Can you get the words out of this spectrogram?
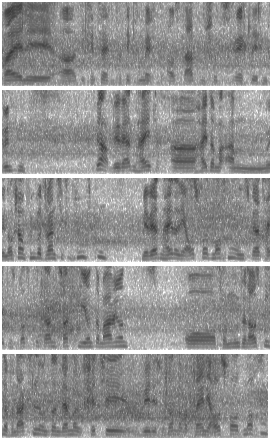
weil ich äh, die Kennzeichen verdecken möchte aus datenschutzrechtlichen Gründen. Ja, wir werden heute, äh, heute am, muss nachschauen, 25.05. Wir werden heute eine Ausfahrt machen. Uns wird heute das Platzprogramm gesagt, mir und der Marion, äh, von unserem Ausbilder, von Axel. Und dann werden wir, schätze ich, wie ich das verstanden habe, eine kleine Ausfahrt machen.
